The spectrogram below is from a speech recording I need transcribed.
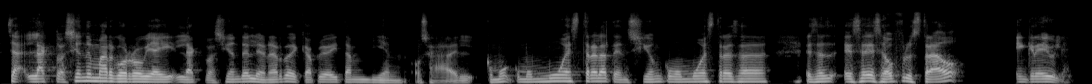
O sea, la actuación de Margot Robbie ahí, la actuación de Leonardo DiCaprio ahí también. O sea, el, cómo, cómo muestra la tensión, cómo muestra esa, esa, ese deseo frustrado, increíble.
